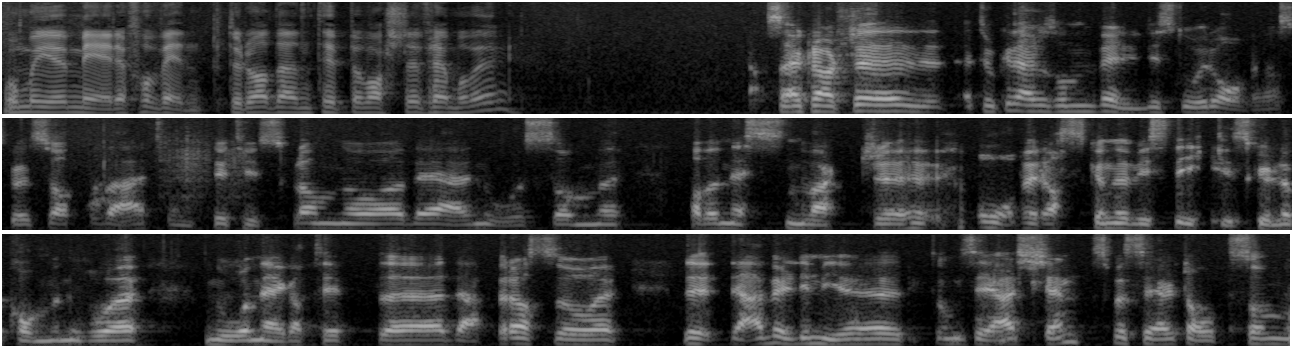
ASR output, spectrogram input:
hvor mye mer forventer du av den type varsler fremover? Så det er klart, eh, Jeg tror ikke det er en sånn veldig stor overraskelse at det er tungt i Tyskland. og Det er noe som hadde nesten vært eh, overraskende hvis det ikke skulle komme noe, noe negativt eh, derfra. Så det, det, er veldig mye som jeg er kjent, spesielt alt som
